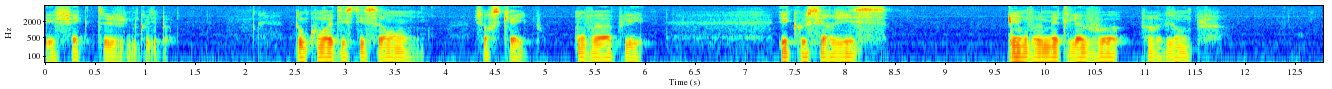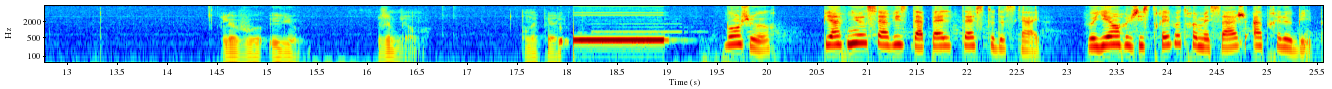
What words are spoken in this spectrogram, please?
effect, je ne connais pas. Donc on va tester ça sur Skype. On va appeler Ecoservice. Et on va mettre la voix, par exemple, la voix Helium. J'aime bien. On appelle. Bonjour. Bienvenue au service d'appel test de Skype. Veuillez enregistrer votre message après le bip.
